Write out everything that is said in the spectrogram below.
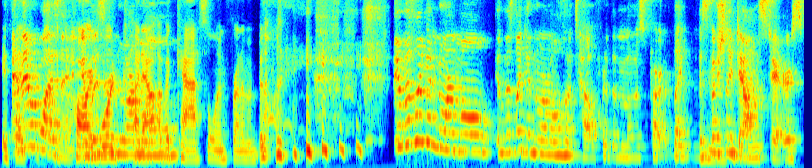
it's And like there wasn't. It was a cardboard cutout of a castle in front of a building. it was like a normal it was like a normal hotel for the most part like Mhm. especially downstairs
